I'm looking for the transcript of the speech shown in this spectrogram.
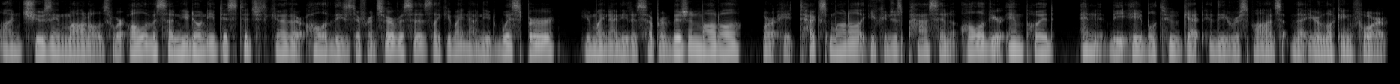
on choosing models where all of a sudden you don't need to stitch together all of these different services. Like you might not need Whisper, you might not need a separate vision model or a text model. You can just pass in all of your input and be able to get the response that you're looking for.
